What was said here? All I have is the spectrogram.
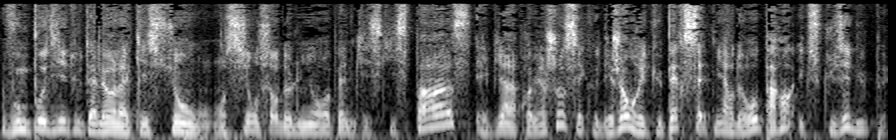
Vous me posiez tout à l'heure la question, si on sort de l'Union européenne, qu'est-ce qui se passe? Eh bien, la première chose, c'est que déjà, on récupère 7 milliards d'euros par an, excusez du peu.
